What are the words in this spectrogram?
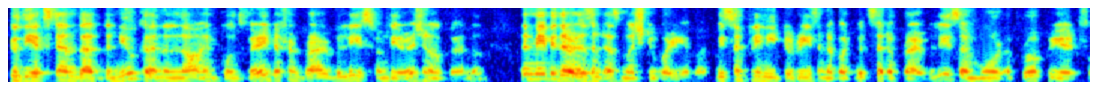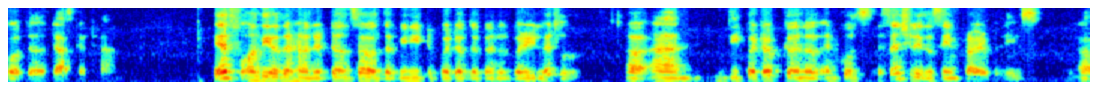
to the extent that the new kernel now encodes very different prior beliefs from the original kernel, then maybe there isn't as much to worry about. We simply need to reason about which set of prior beliefs are more appropriate for the task at hand. If, on the other hand, it turns out that we need to perturb the kernel very little, uh, and the perturbed kernel encodes essentially the same prior beliefs uh,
